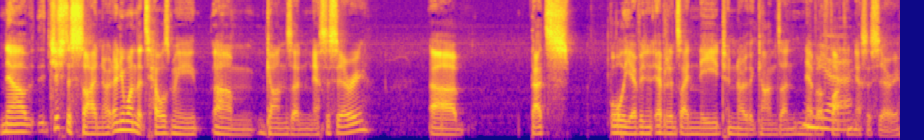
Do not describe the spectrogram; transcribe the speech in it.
Now, just a side note anyone that tells me um, guns are necessary, uh, that's all the evi- evidence I need to know that guns are never Yeah. fucking necessary.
